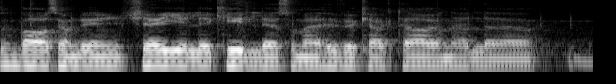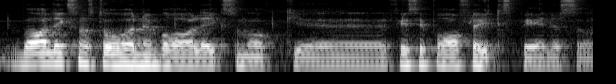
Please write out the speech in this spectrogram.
Vare sig om det är en tjej eller kille som är huvudkaraktären eller... Bara liksom storyn är bra liksom och eh, det finns ett bra flyt i spelet så...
